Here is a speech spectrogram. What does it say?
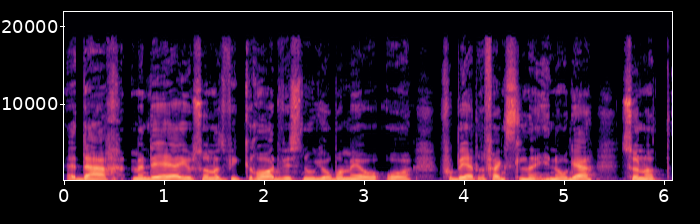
eh, der. Men det er jo sånn at vi gradvis nå jobber med å, å forbedre fengslene i Norge. Sånn at,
